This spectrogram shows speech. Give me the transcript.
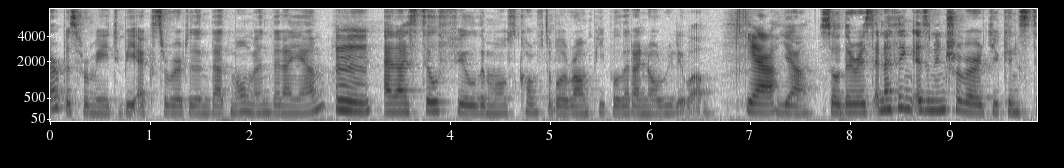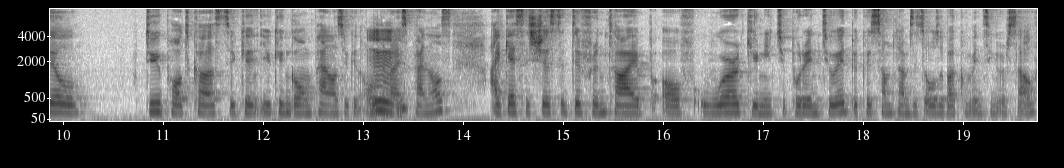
purpose for me to be extroverted in that moment, then I am, Mm. and I still feel the most comfortable around people that I know really well. yeah, Yeah. So there is, and I think as an introvert, you can still do podcasts. You can you can go on panels. You can organize panels. I guess it's just a different type of work you need to put into it because sometimes it's also about convincing yourself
